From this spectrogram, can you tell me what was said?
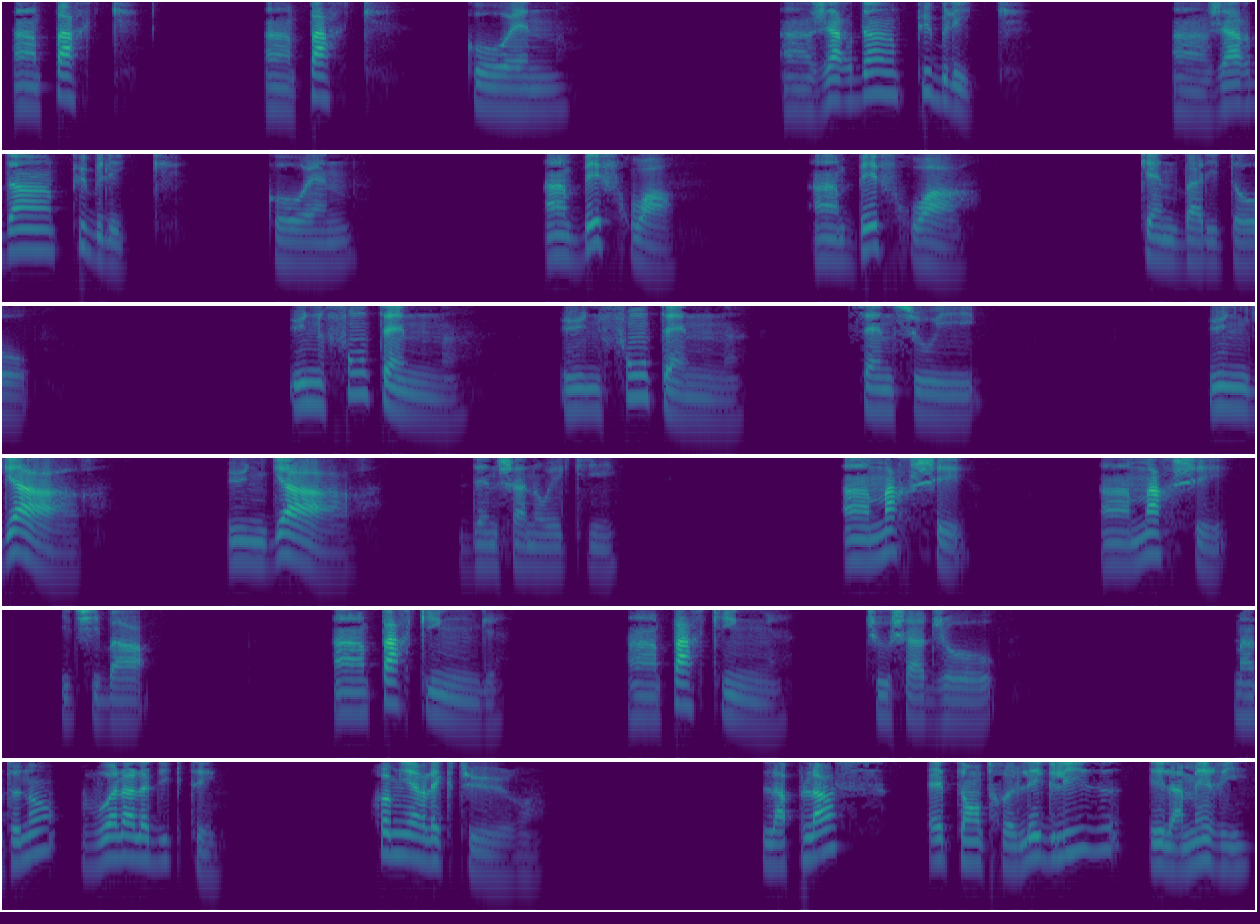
Un parc. Un parc. Koen. Un jardin public. Un jardin public. Koen. Un beffroi. Un beffroi. Kenbarito. Une fontaine. Une fontaine. Sensui. Une gare. Une gare. Denshanoeki. Un marché. Un marché. Ichiba. Un parking. Un parking. Chushajo. Maintenant, voilà la dictée. Première lecture. La place est entre l'église et la mairie.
